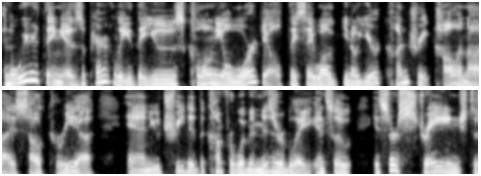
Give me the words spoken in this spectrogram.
And the weird thing is, apparently, they use colonial war guilt. They say, well, you know, your country colonized South Korea and you treated the comfort women miserably. And so it's sort of strange to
